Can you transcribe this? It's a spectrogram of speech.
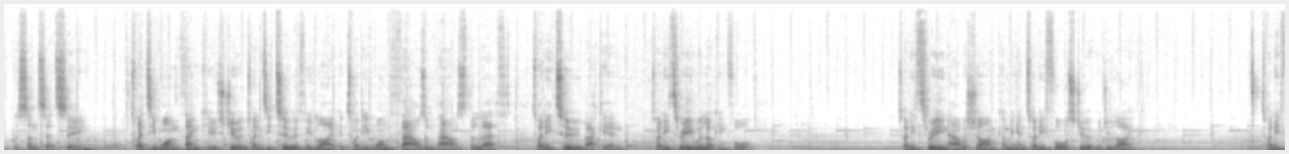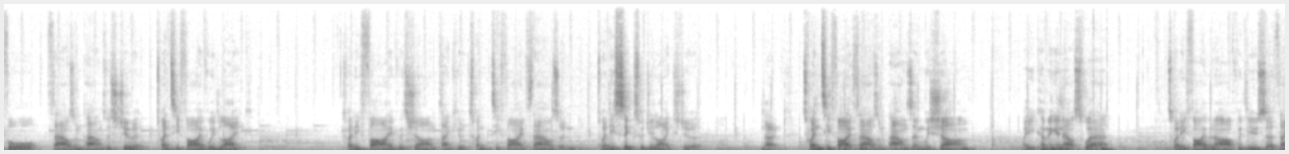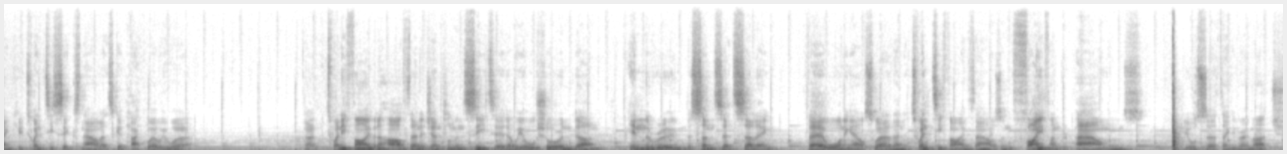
The sunset scene, 21, thank you. Stuart, 22 if you'd like, at 21,000 pounds to the left. 22 back in. 23 we're looking for. 23 now with Sean coming in. 24, Stuart, would you like? £24,000 with Stuart. 25 we'd like. 25 with Sean, thank you, at 25,000. 26 would you like, Stuart? No. £25,000 then with Sean. Are you coming in elsewhere? 25 and a half with you, sir, thank you. 26 now, let's get back where we were. No, 25 and a half then, a gentleman seated. Are we all sure and done? In the room, the sunset selling. Fair warning elsewhere then at £25,500. Yours, sir, thank you very much.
